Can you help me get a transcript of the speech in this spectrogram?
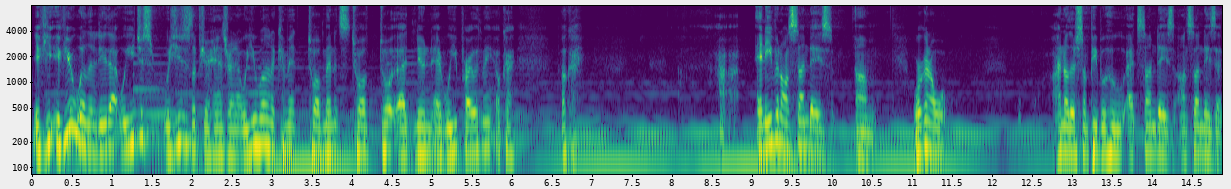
if you if you're willing to do that, will you just will you just lift your hands right now? Will you willing to commit 12 minutes, 12, 12 at noon? Will you pray with me? Okay, okay. Uh, and even on Sundays, um, we're gonna. I know there's some people who at Sundays on Sundays at,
